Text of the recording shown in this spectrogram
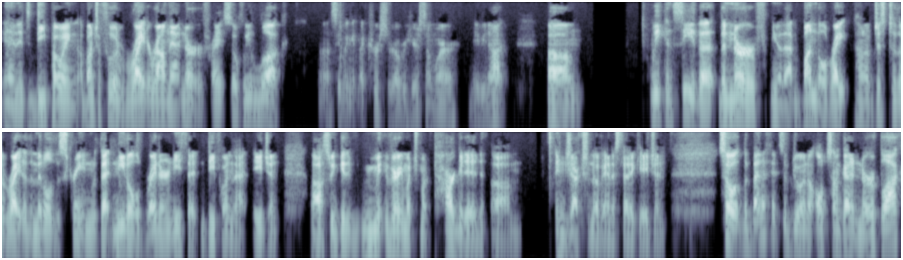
and it's depoting a bunch of fluid right around that nerve, right? So if we look, uh, let's see if I can get my cursor over here somewhere, maybe not. Um, we can see the the nerve, you know, that bundle right kind of just to the right of the middle of the screen with that needle right underneath it, depoting that agent. Uh, so we get very much more targeted um, injection of anesthetic agent. So the benefits of doing an ultrasound guided nerve block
